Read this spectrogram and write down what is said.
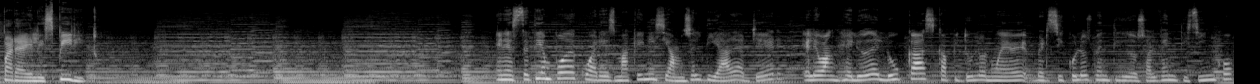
para el Espíritu. En este tiempo de cuaresma que iniciamos el día de ayer, el Evangelio de Lucas capítulo 9 versículos 22 al 25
